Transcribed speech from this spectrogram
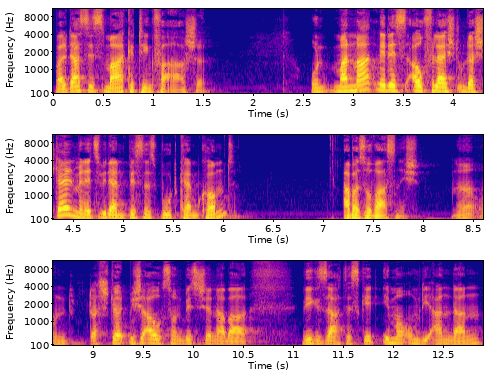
Weil das ist Marketing-Verarsche. Und man mag mir das auch vielleicht unterstellen, wenn jetzt wieder ein Business Bootcamp kommt. Aber so war es nicht. Ne? Und das stört mich auch so ein bisschen, aber wie gesagt, es geht immer um die anderen.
